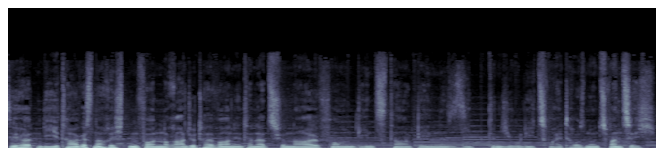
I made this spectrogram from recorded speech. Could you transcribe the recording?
Sie hörten die Tagesnachrichten von Radio Taiwan International vom Dienstag, den 7. Juli 2020.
